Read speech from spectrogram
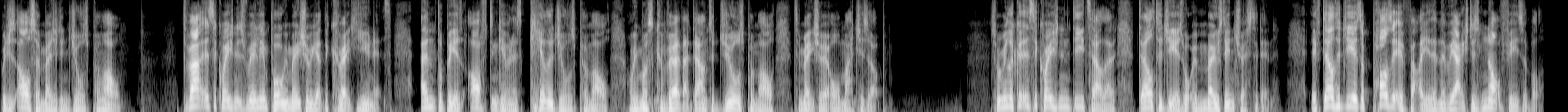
which is also measured in joules per mole. Throughout this equation, it's really important we make sure we get the correct units. Enthalpy is often given as kilojoules per mole, and we must convert that down to joules per mole to make sure it all matches up. So when we look at this equation in detail then, delta G is what we're most interested in. If delta G is a positive value, then the reaction is not feasible.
